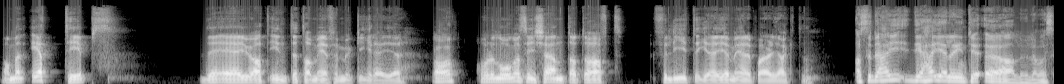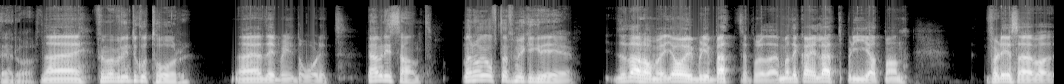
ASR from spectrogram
ja, men ett tips. Det är ju att inte ta med för mycket grejer. Ja. Har du någonsin känt att du har haft för lite grejer med dig på älgjakten? Alltså det här, det här gäller inte öl vill jag bara säga då. Nej, För man vill inte gå torr. nej, det blir dåligt. Nej men det är sant. Man har ju ofta för mycket grejer. Det där har man, jag har ju blivit bättre på det där, men det kan ju lätt bli att man för det är så här,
